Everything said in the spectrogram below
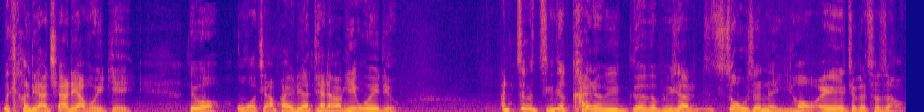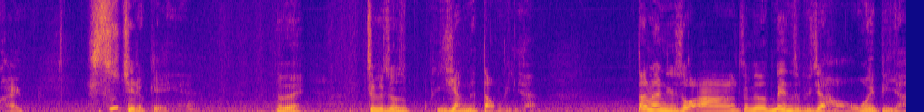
要讲俩车俩未过，对不？我假拍你天天去歪掉。啊，这个真的开了一个个比较瘦身了以后，哎，这个车子好开，直接的给，对不对？这个就是一样的道理啊。当然你说啊，这个面子比较好，未必啊；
